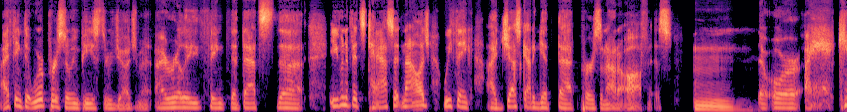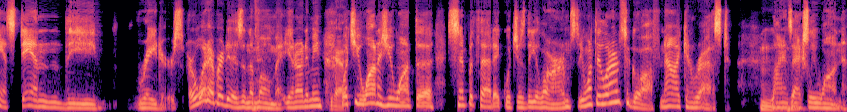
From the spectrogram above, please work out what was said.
I think that we're pursuing peace through judgment. I really think that that's the, even if it's tacit knowledge, we think, I just got to get that person out of office. Mm. Or I can't stand the raiders or whatever it is in the moment. You know what I mean? Yeah. What you want is you want the sympathetic, which is the alarms. You want the alarms to go off. Now I can rest. Mhm. Lions actually won.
